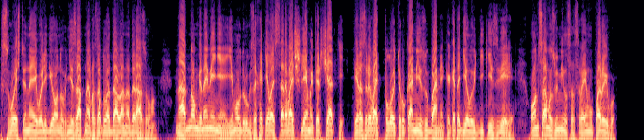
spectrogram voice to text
свойственная его легиону, внезапно возобладала над разумом. На одно мгновение ему вдруг захотелось сорвать шлем и перчатки и разрывать плоть руками и зубами, как это делают дикие звери. Он сам изумился своему порыву,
